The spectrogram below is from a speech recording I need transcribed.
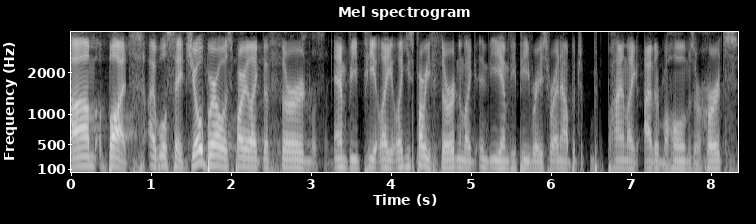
Um, but I will say Joe Burrow is probably like the third. MVP. Like like he's probably third in like in the MVP race right now, but behind like either Mahomes or Hurts.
